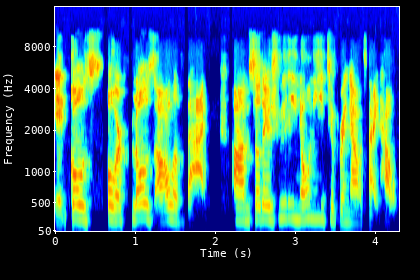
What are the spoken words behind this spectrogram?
it goes overflows all of that. Um, so there's really no need to bring outside help.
